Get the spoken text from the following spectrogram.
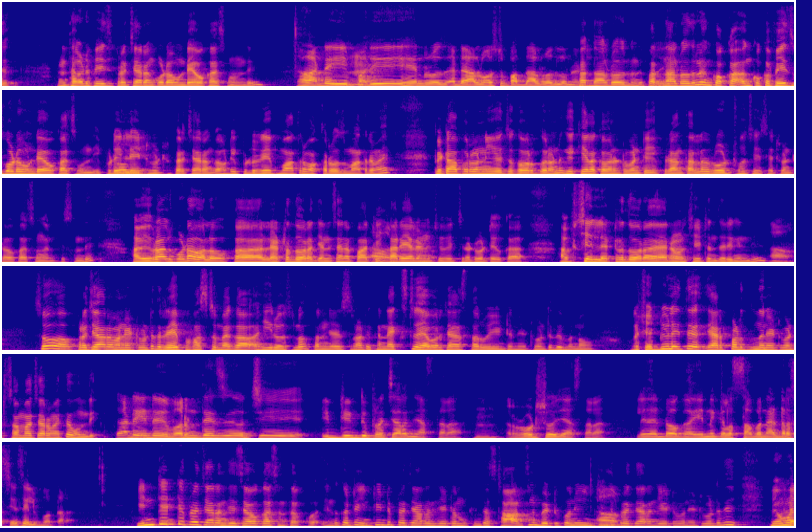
థర్డ్ ఫేజ్ ప్రచారం కూడా ఉండే అవకాశం ఉంది. అంటే ఈ పదిహేను రోజులు అంటే ఆల్మోస్ట్ పద్నాలుగు రోజులు ఉన్నాయి పద్నాలుగు రోజులు ఉంది. పద్నాలుగు రోజులు ఇంకొక ఇంకొక ఫేజ్ కూడా ఉండే అవకాశం ఉంది. ఇప్పుడు వెళ్ళేటువంటి ప్రచారం కాబట్టి ఇప్పుడు రేపు మాత్రం ఒక్క రోజు మాత్రమే పిఠాపురం నియోజకవర్గంలోని కీలకమైనటువంటి ప్రాంతాల్లో రోడ్ షో చేసేటువంటి అవకాశం కనిపిస్తుంది. ఆ వివరాలు కూడా వాళ్ళు ఒక లెటర్ ద్వారా జనసేన పార్టీ కార్యాలయం నుంచి వచ్చినటువంటి ఒక అఫీషియల్ లెటర్ ద్వారా అనౌన్స్ చేయడం జరిగింది. సో ప్రచారం అనేటువంటిది రేపు ఫస్ట్ మెగా హీరోస్లో తను చేస్తున్నాడు. ఇక నెక్స్ట్ ఎవరు చేస్తారు ఏంటి అనేటువంటిది మనం ఒక షెడ్యూల్ అయితే ఏర్పడుతుంది అనేటువంటి సమాచారం అయితే ఉంది. అంటే ఏంటి వరుణ్ తేజ్ వచ్చి ఇంటింటి ప్రచారం చేస్తారా? రోడ్ షో చేస్తారా? లేదంటే ఒక ఎన్నికల సభని అడ్రస్ చేసి వెళ్ళిపోతారా? ఇంటింటి ప్రచారం చేసే అవకాశం తక్కువ. ఎందుకంటే ఇంటింటి ప్రచారం చేయడం ముఖ్యంగా స్టార్స్ని పెట్టుకొని ఇంటింటి. ప్రచారం చేయడం అనేటువంటిది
